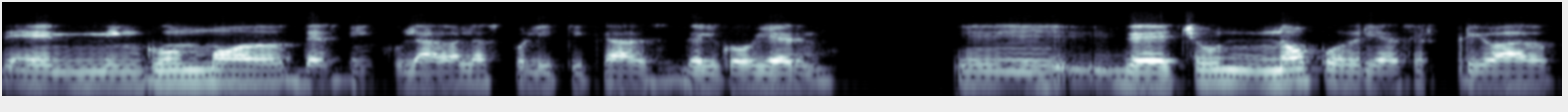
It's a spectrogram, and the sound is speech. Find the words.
en ningún modo desvinculado a las políticas del gobierno. Y de hecho, no podría ser privado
